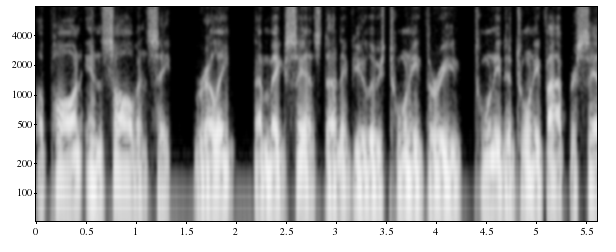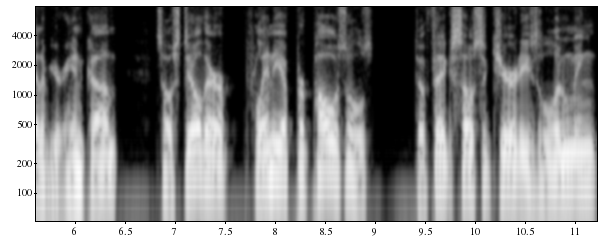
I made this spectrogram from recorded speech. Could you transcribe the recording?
upon insolvency. Really? That makes sense, doesn't it? If you lose 23, 20 to 25% of your income. So, still, there are plenty of proposals to fix Social Security's looming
